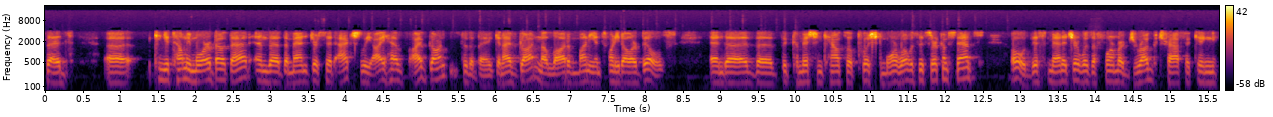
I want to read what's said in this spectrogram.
said, uh, "Can you tell me more about that?" And the, the manager said, "Actually, I have I've gone to the bank and I've gotten a lot of money in twenty dollar bills." And uh, the the commission counsel pushed more. What was the circumstance? Oh, this manager was a former drug trafficking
